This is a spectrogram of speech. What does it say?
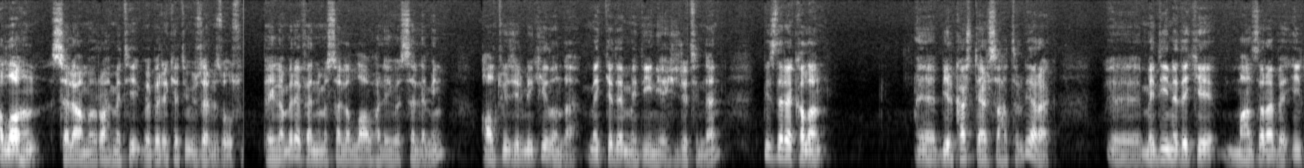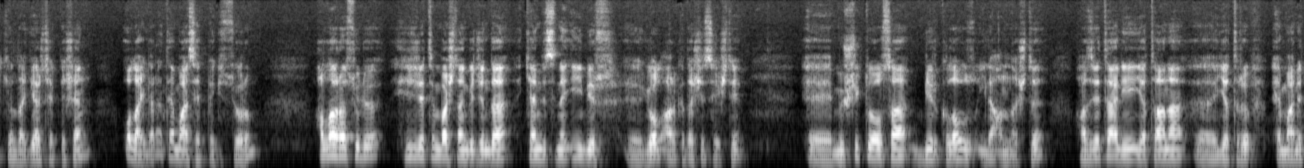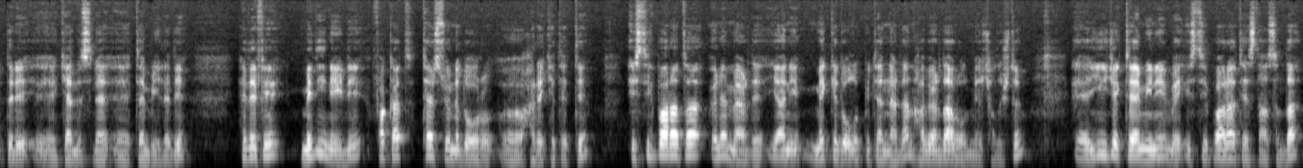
Allah'ın selamı, rahmeti ve bereketi üzerinize olsun. Peygamber Efendimiz sallallahu aleyhi ve sellemin 622 yılında Mekke'de Medine'ye hicretinden bizlere kalan e, birkaç dersi hatırlayarak e, Medine'deki manzara ve ilk yılda gerçekleşen olaylara temas etmek istiyorum. Allah Resulü hicretin başlangıcında kendisine iyi bir e, yol arkadaşı seçti. Müşrik de olsa bir kılavuz ile anlaştı. Hazreti Ali'yi yatağına e, yatırıp emanetleri e, kendisine e, tembihledi. Hedefi Medine'ydi fakat ters yöne doğru e, hareket etti. İstihbarata önem verdi. Yani Mekke'de olup bitenlerden haberdar olmaya çalıştı. E, yiyecek temini ve istihbarat esnasında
